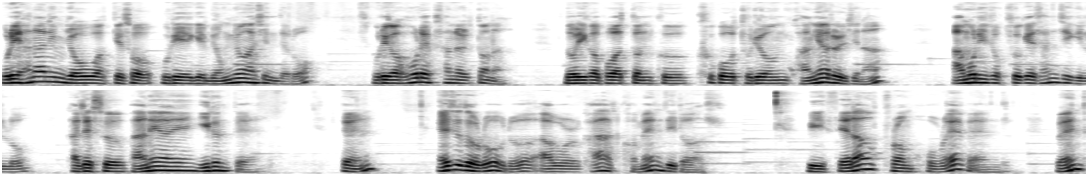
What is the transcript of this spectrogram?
우리 하나님 여호와께서 우리에게 명령하신 대로 우리가 호렙산을 떠나 너희가 보았던 그 크고 두려운 광야를 지나 아모리 족속의 산지 길로 가데스 바네아에 이른 때 Then, as the Lord our God commanded us, we set out from Horeb and went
